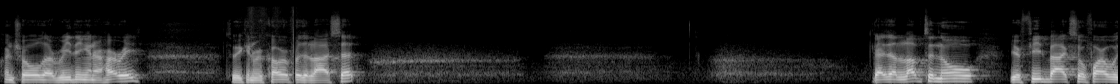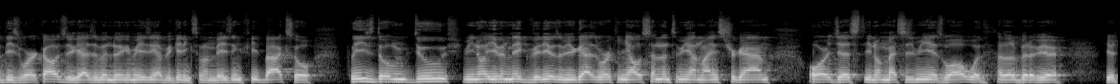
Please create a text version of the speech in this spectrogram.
control our breathing and our heart rate so we can recover for the last set. Guys, I'd love to know your feedback so far with these workouts. You guys have been doing amazing. I've been getting some amazing feedback. So please don't do, you know, even make videos of you guys working out. Send them to me on my Instagram or just, you know, message me as well with a little bit of your, your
